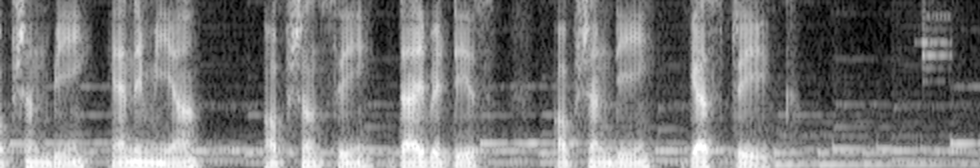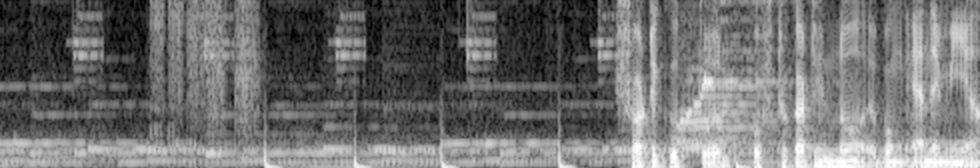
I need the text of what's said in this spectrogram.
Option B, anaemia. Option C, diabetes. Option D, gastric. সঠিক উত্তর, কোষ্ঠকাঠিন্য এবং অ্যানিমিয়া।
